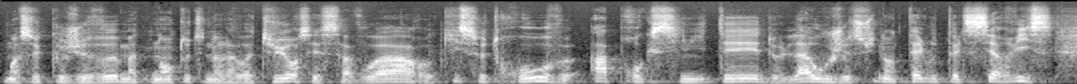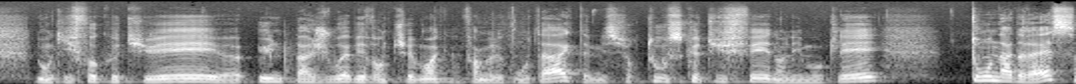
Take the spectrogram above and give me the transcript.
moi, ce que je veux maintenant, tout est dans la voiture, c'est savoir euh, qui se trouve à proximité de là où je suis dans tel ou tel service. Donc, il faut que tu aies euh, une page web éventuellement avec un formulaire de contact, mais surtout ce que tu fais dans les mots-clés ton adresse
